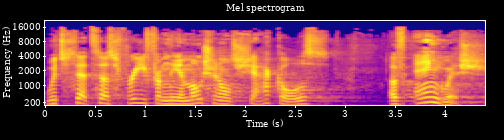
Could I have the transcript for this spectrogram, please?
which sets us free from the emotional shackles of anguish.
